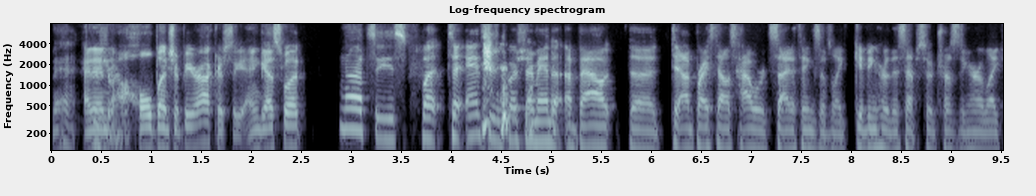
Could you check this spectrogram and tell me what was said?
yeah, and then sure. a whole bunch of bureaucracy. And guess what? Nazis. But to answer your question, Amanda, about the uh, Bryce Dallas Howard side of things of like giving her this episode, trusting her, like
